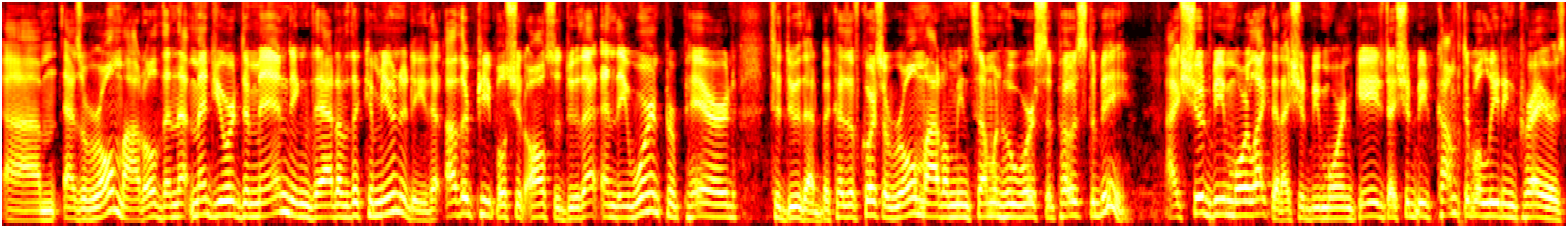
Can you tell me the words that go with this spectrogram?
um, as a role model, then that meant you were demanding that of the community, that other people should also do that, and they weren't prepared to do that because, of course, a role model means someone who we're supposed to be. I should be more like that. I should be more engaged. I should be comfortable leading prayers.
